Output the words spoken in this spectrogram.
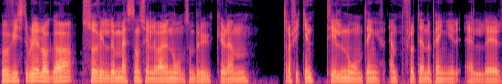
For hvis det blir logga, så vil det mest sannsynlig være noen som bruker den trafikken til noen ting, enten for å tjene penger eller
